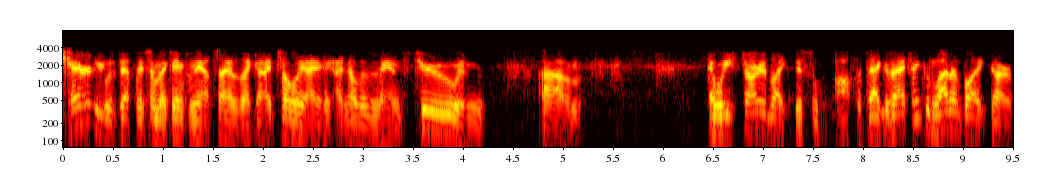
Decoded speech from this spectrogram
Kerry was definitely something that came from the outside. I was like, I totally, I, I know those bands too, and um, and we started like this off with that because I think a lot of like our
